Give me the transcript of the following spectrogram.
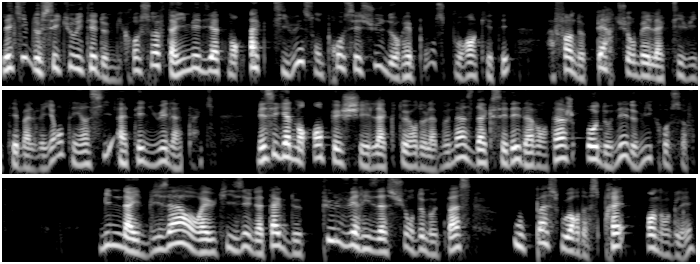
L'équipe de sécurité de Microsoft a immédiatement activé son processus de réponse pour enquêter afin de perturber l'activité malveillante et ainsi atténuer l'attaque, mais également empêcher l'acteur de la menace d'accéder davantage aux données de Microsoft. Midnight Blizzard aurait utilisé une attaque de pulvérisation de mots de passe ou password spray en anglais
